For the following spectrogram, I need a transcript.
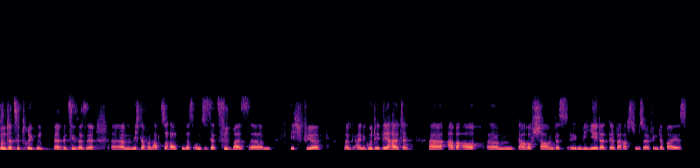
runterzudrücken, äh, beziehungsweise äh, mich davon abzuhalten, das umzusetzen, was ähm, ich für eine gute Idee halte. Äh, aber auch ähm, darauf schauen, dass irgendwie jeder, der bei Upstream Surfing dabei ist,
